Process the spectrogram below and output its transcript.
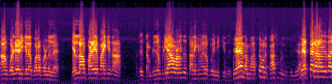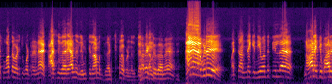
நான் கொள்ளையடிக்கல கொலை பண்ணல. எல்லாம் பழைய பாக்கி தான் தம்பி தம்பியா வளர்ந்து தலைக்கு மேல போய் நிக்குது. ஏன் நம்ம அத்தை உனக்கு காசு கொடுக்குறது இல்லையா? வெத்த கடனுக்கு தான் சோத்த வடிச்சு கொட்டுறேனே காசு வேறையான்னு லிமிட் இல்லாம கர்ச்சனை பண்ணுது. தானே? ஆ, விடு. மச்சான் இன்னைக்கு நீ வந்துட்டு இல்ல. நாளைக்கு பாரு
